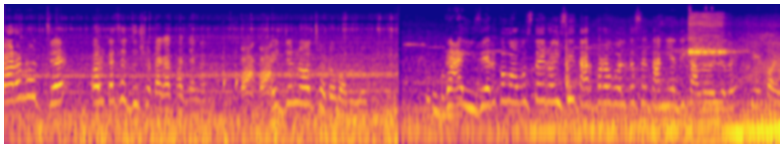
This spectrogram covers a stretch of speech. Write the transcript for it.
কারণ হচ্ছে ওর কাছে দুশো টাকা থাকে না। এই জন্য ও ছোট বড় লোক। গাইজ এরকম অবস্থায় রয়েছি তারপরে বলতেছে দানিয়া দি কালো হয়ে যাবে। কে কয়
